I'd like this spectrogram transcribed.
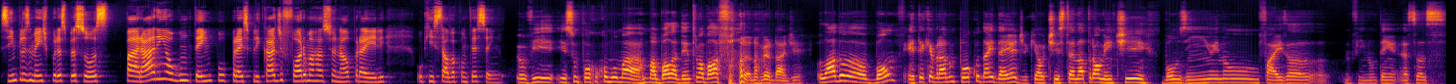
simplesmente por as pessoas pararem algum tempo para explicar de forma racional para ele o que estava acontecendo. Eu vi isso um pouco como uma, uma bola dentro e uma bola fora, na verdade. O lado bom é ter quebrado um pouco da ideia de que autista é naturalmente bonzinho e não faz a. Enfim, não tem essas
